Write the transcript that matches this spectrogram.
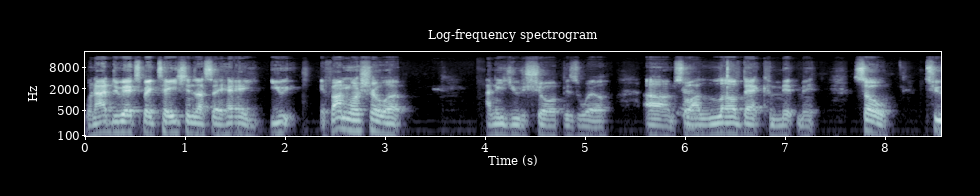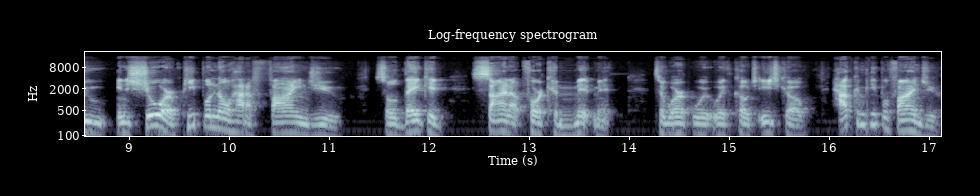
when i do expectations i say hey you if i'm to show up i need you to show up as well. Um so i love that commitment. So to ensure people know how to find you so they could sign up for commitment to work with, with coach ichiko how can people find you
